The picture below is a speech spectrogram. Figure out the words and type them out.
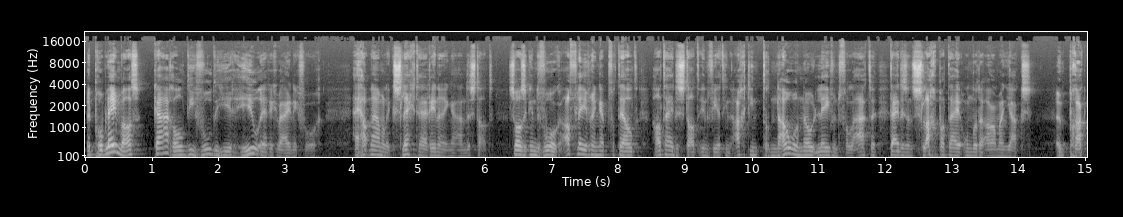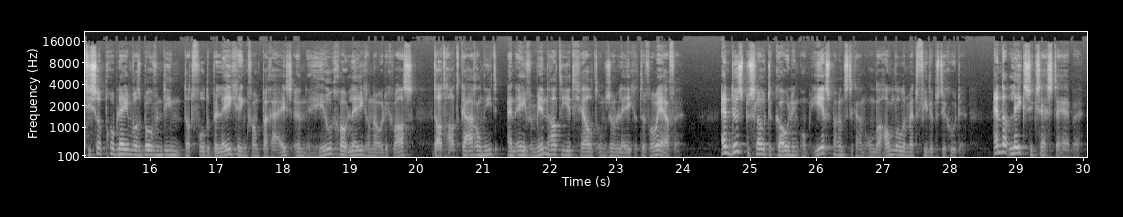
Het probleem was, Karel die voelde hier heel erg weinig voor. Hij had namelijk slechte herinneringen aan de stad. Zoals ik in de vorige aflevering heb verteld, had hij de stad in 1418 ternauwernood levend verlaten tijdens een slagpartij onder de Armagnacs. Een praktischer probleem was bovendien dat voor de belegering van Parijs een heel groot leger nodig was. Dat had Karel niet en evenmin had hij het geld om zo'n leger te verwerven. En dus besloot de koning om eerst maar eens te gaan onderhandelen met Philips de Goede. En dat leek succes te hebben.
